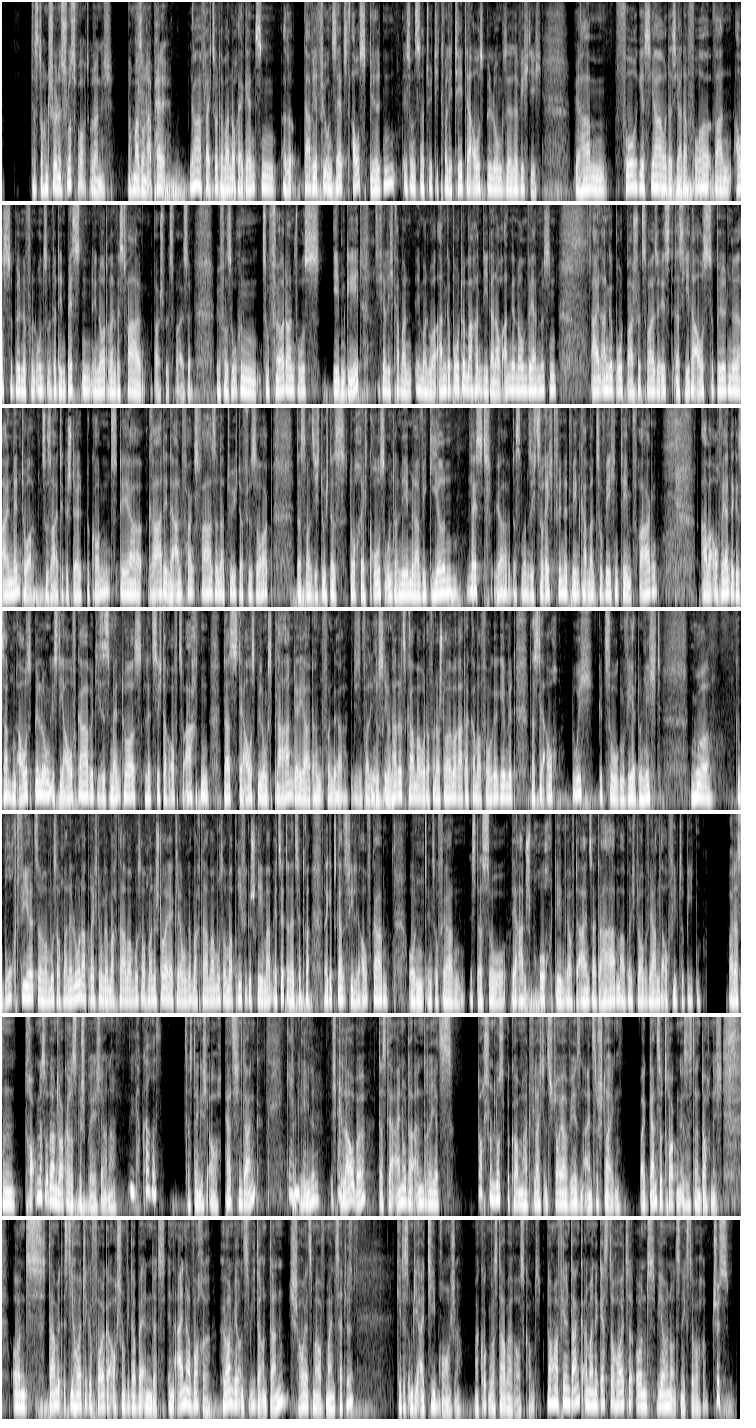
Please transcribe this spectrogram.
Das ist doch ein schönes Schlusswort, oder nicht? Nochmal so ein Appell. Ja, vielleicht sollte man noch ergänzen, also da wir für uns selbst ausbilden, ist uns natürlich die Qualität der Ausbildung sehr, sehr wichtig. Wir haben voriges Jahr und das Jahr davor waren Auszubildende von uns unter den Besten in Nordrhein-Westfalen beispielsweise. Wir versuchen zu fördern, wo es eben geht. Sicherlich kann man immer nur Angebote machen, die dann auch angenommen werden müssen. Ein Angebot beispielsweise ist, dass jeder Auszubildende einen Mentor zur Seite gestellt bekommt, der gerade in der Anfangsphase natürlich dafür sorgt, dass man sich durch das doch recht große Unternehmen navigieren lässt, ja, dass man sich zurechtfindet, wen kann man zu welchen Themen fragen. Aber auch während der gesamten Ausbildung ist die Aufgabe dieses Mentors letztlich darauf zu achten, dass der Ausbildungsplan, der ja dann von der, in diesem Fall Industrie- und Handelskammer oder von der Steuerberaterkammer vorgegeben wird, dass der auch durchgezogen wird und nicht nur gebucht wird, sondern man muss auch mal eine Lohnabrechnung gemacht haben, man muss auch mal eine Steuererklärung gemacht haben, man muss auch mal Briefe geschrieben haben, etc. etc. Da gibt es ganz viele Aufgaben und insofern ist das so der Anspruch, den wir auf der einen Seite haben, aber ich glaube, wir haben da auch viel zu bieten. War das ein trockenes oder ein lockeres Gespräch, Jana? Ein lockeres. Das denke ich auch. Herzlichen Dank. Gerne, Danke gerne. Ihnen. Ich Danke. glaube, dass der ein oder andere jetzt doch schon Lust bekommen hat, vielleicht ins Steuerwesen einzusteigen. Weil ganz so trocken ist es dann doch nicht. Und damit ist die heutige Folge auch schon wieder beendet. In einer Woche hören wir uns wieder und dann, ich schaue jetzt mal auf meinen Zettel, geht es um die IT-Branche. Mal gucken, was dabei rauskommt. Nochmal vielen Dank an meine Gäste heute und wir hören uns nächste Woche. Tschüss.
